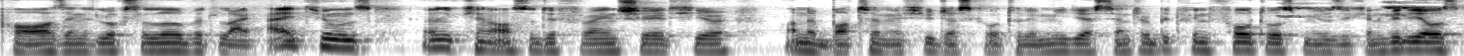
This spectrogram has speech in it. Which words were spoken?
pause and it looks a little bit like iTunes and you can also differentiate here on the bottom if you just go to the media center between photos music and videos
